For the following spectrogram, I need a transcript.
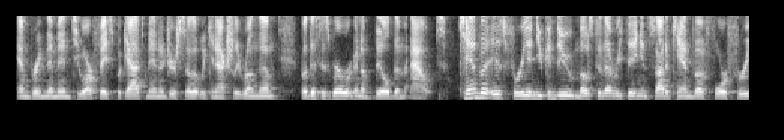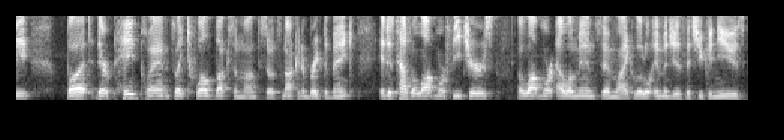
and bring them into our Facebook Ads Manager so that we can actually run them. But this is where we're going to build them out. Canva is free and you can do most of everything inside of Canva for free but their paid plan it's like 12 bucks a month so it's not going to break the bank. It just has a lot more features a lot more elements and like little images that you can use.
